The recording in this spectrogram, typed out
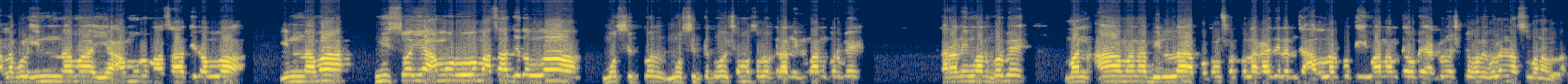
আল্লাহ বলে, ইন্নামা ইয়ামুরু মাসাজিদাল্লাহ। ইন্নামা নিশ্চয় ইয়ামুরু মাসাজিদাল্লাহ। মসজিদ মসজিদকে তো ওই সমস্ত লোকেরা নির্মাণ করবে। কারা নির্মাণ করবে? মান আমানা বিল্লাহ। প্রথম শর্ত লাগাই দিলেন যে, আল্লাহর প্রতি ঈমান আনতে হবে, একনিষ্ঠ হবে। বলেন না, সুবহানাল্লাহ।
